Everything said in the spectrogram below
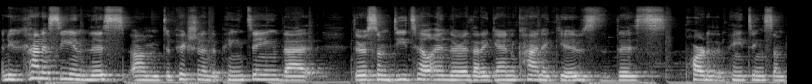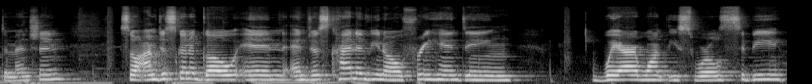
And you can kind of see in this um, depiction of the painting that there's some detail in there that again kind of gives this part of the painting some dimension. So I'm just gonna go in and just kind of, you know, freehanding where I want these swirls to be.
